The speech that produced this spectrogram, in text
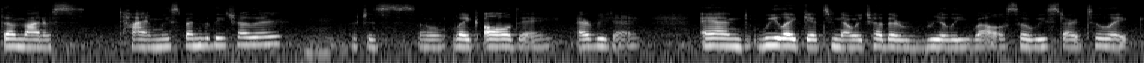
the amount of time we spend with each other, Mm-hmm. Which is so like all day, every day. And we like get to know each other really well, so we start to like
